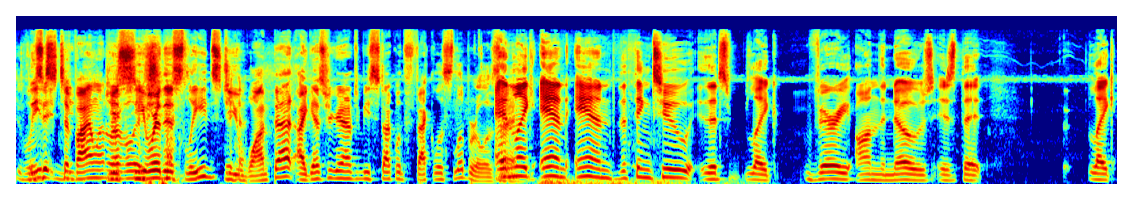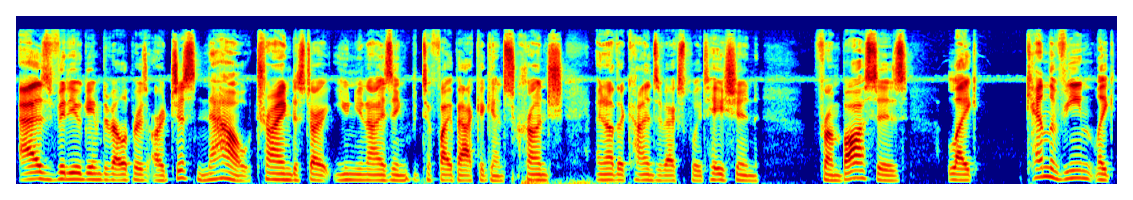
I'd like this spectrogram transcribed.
Is leads it- to do- violent Do you revolution. see where this leads? Do you Yeah. want that? I guess you're gonna have to be stuck with feckless liberalism. and like and and the thing too that's like very on the nose is that like as video game developers are just now trying to start unionizing to fight back against crunch and other kinds of exploitation from bosses like Ken Levine like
